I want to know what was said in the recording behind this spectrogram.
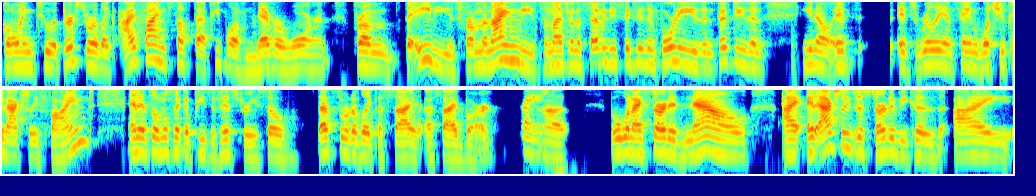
going to a thrift store, like I find stuff that people have never worn from the 80s, from the 90s, sometimes from the 70s, 60s, and 40s and 50s. And you know, it's it's really insane what you can actually find. And it's almost like a piece of history. So that's sort of like a side a sidebar. Right. Uh, but when I started now, I it actually just started because I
